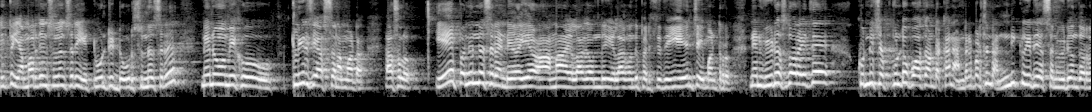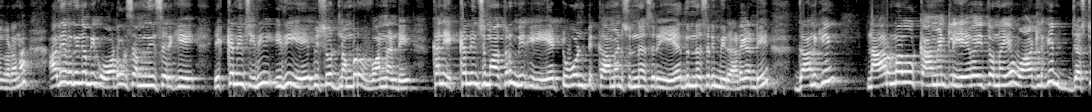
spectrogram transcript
ఎంత ఎమర్జెన్సీలో సరే ఎటువంటి డౌట్స్ ఉన్నా సరే నేను మీకు క్లియర్ చేస్తాను అసలు ఏ పని ఉన్నా సరే అండి అయ్యో అన్న ఇలాగ ఉంది ఇలాగ ఉంది పరిస్థితి ఏం చేయమంటారు? నేను వీడియోస్ ద్వారా అయితే కొన్ని చెప్పుకుంటూ పోతా ఉంటాను కానీ హండ్రెడ్ పర్సెంట్ అన్ని క్లియర్ చేస్తాను వీడియో ద్వారా కూడా అదేవిధంగా మీకు హోటల్కి సంబంధించేసరికి ఇక్కడ నుంచి ఇది ఇది ఎపిసోడ్ నెంబర్ వన్ అండి. కానీ ఇక్కడి నుంచి మాత్రం మీకు ఎటువంటి కామెంట్స్ ఉన్నా సరే ఏది ఉన్నా సరే మీరు అడగండి. దానికి నార్మల్ కామెంట్లు ఏవైతే ఉన్నాయో వాటికి జస్ట్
